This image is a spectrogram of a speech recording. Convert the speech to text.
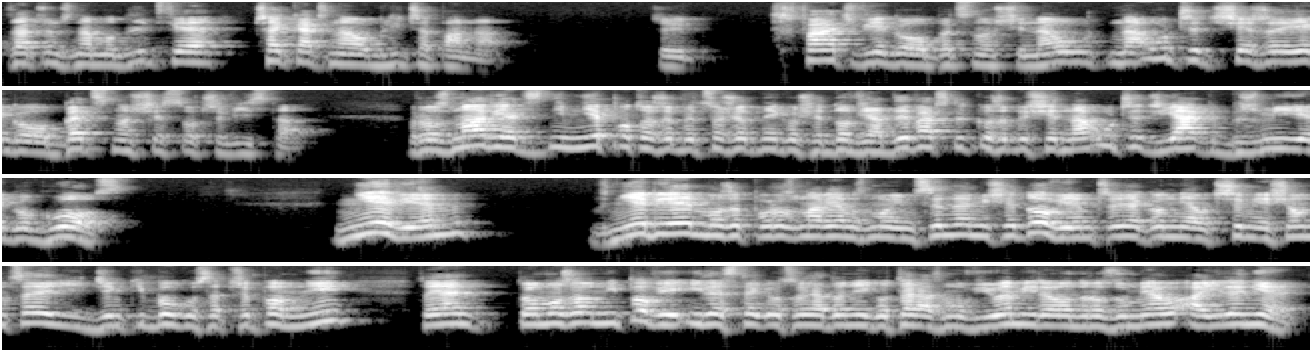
zacząć na modlitwie, czekać na oblicze Pana. Czyli trwać w Jego obecności, nau nauczyć się, że Jego obecność jest oczywista. Rozmawiać z Nim nie po to, żeby coś od Niego się dowiadywać, tylko żeby się nauczyć, jak brzmi Jego głos. Nie wiem, w niebie może porozmawiam z moim synem i się dowiem, czy jak on miał trzy miesiące i dzięki Bogu se przypomni, to, ja, to może on mi powie, ile z tego, co ja do niego teraz mówiłem, ile on rozumiał, a ile nie.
